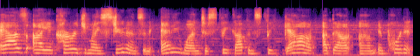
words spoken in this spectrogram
as I encourage my students and anyone to speak up and speak out about um, important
